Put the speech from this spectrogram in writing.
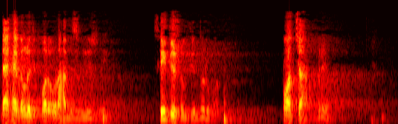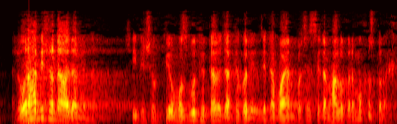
দেখা গেল যে পরে ওর হাদিসগুলি জয়ীফ স্মৃতি শক্তি দুর্বল। পচা ব্রেন। তাহলে ওর হাদিসও নেওয়া যাবে না। স্মৃতি শক্তিও মজবুত হতে হবে যাতে করে যেটা বয়ান করছে সেটা ভালো করে মুখস্থ রাখে।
